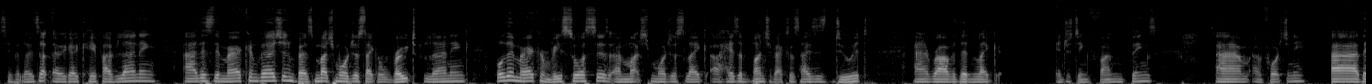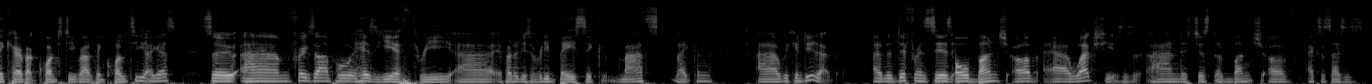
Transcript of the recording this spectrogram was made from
See if it loads up. There we go. K5 Learning. Uh, this is the American version, but it's much more just like rote learning. All the American resources are much more just like, uh, here's a bunch of exercises, do it, uh, rather than like interesting, fun things. Um, unfortunately, uh, they care about quantity rather than quality, I guess. So, um, for example, here's year three. Uh, if I want to do some really basic maths, like, uh, we can do that. The difference is a whole bunch of worksheets, and it's just a bunch of exercises,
